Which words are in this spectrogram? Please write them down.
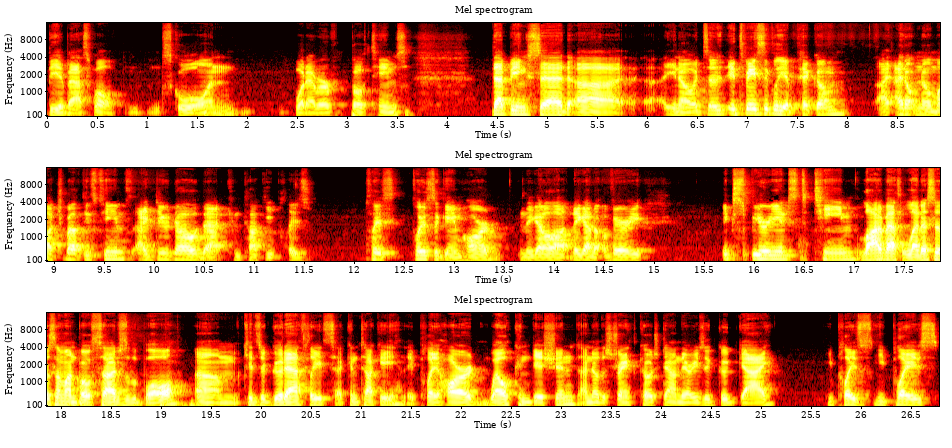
be a basketball school and whatever. Both teams. That being said, uh, you know, it's a, it's basically a pick 'em. I, I don't know much about these teams. I do know that Kentucky plays plays plays the game hard, and they got a lot. They got a very experienced team, a lot of athleticism on both sides of the ball. Um, kids are good athletes at Kentucky. They play hard, well conditioned. I know the strength coach down there. He's a good guy. He plays. He plays.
